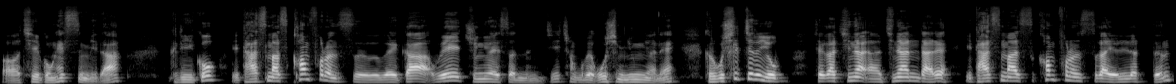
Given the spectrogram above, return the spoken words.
어, 제공했습니다. 그리고 이 다스마스 컨퍼런스가 왜 중요했었는지 1956년에 그리고 실제로 요 제가 지난 아, 지난달에 이 다스마스 컨퍼런스가 열렸던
